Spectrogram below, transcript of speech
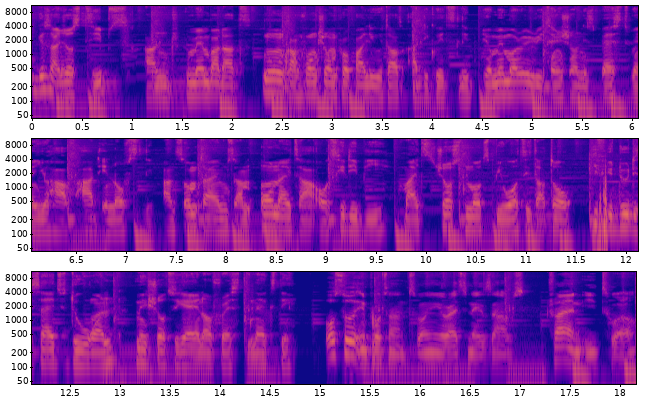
These are just tips, and remember that no one can function properly without adequate sleep. Your memory retention is best when you have had enough sleep, and sometimes an all nighter or TDB might just not be worth it at all. If you do decide to do one, make sure to get enough rest the next day. Also important when you're writing exams try and eat well.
